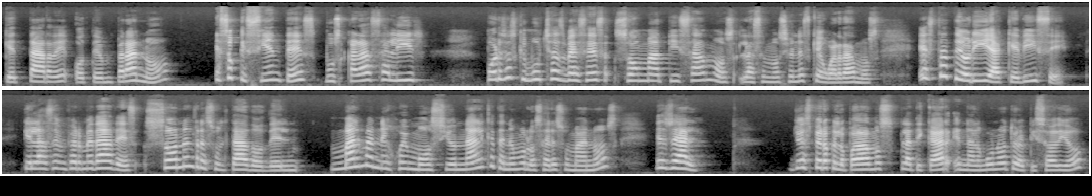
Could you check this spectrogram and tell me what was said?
que tarde o temprano, eso que sientes buscará salir. Por eso es que muchas veces somatizamos las emociones que guardamos. Esta teoría que dice que las enfermedades son el resultado del mal manejo emocional que tenemos los seres humanos es real. Yo espero que lo podamos platicar en algún otro episodio,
